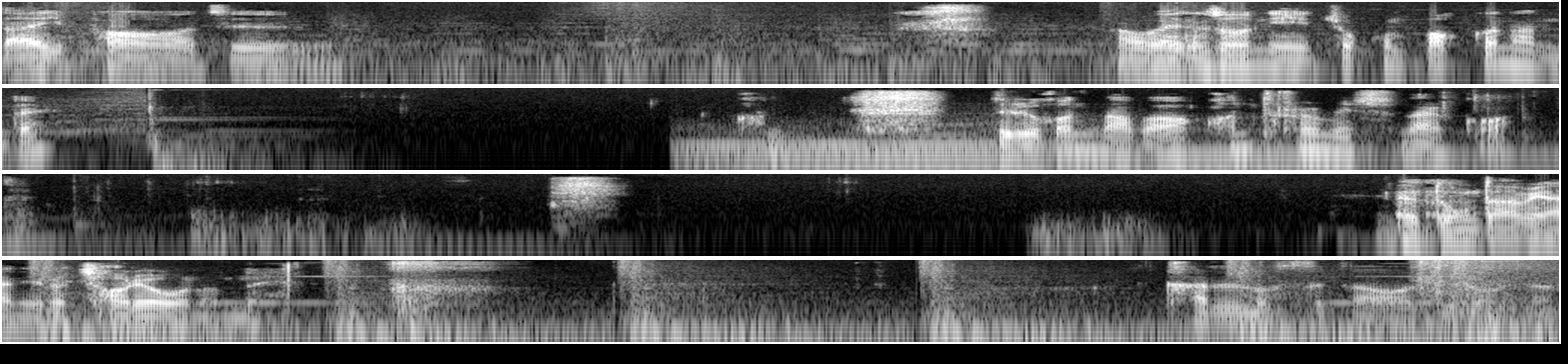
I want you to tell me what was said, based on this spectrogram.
사이퍼즈. 아, 왼손이 조금 뻐근한데? 컨, 늙었나봐. 컨트롤 미션 할것 같아. 근데 농담이 아니라 저려오는데. 카를로스가 어디로 오려나.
